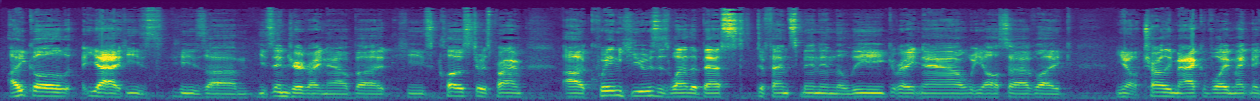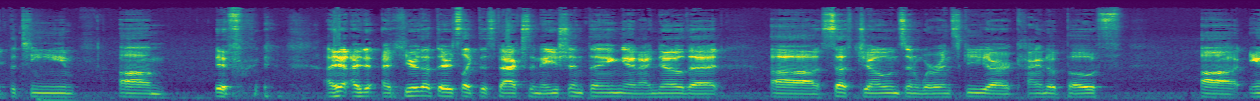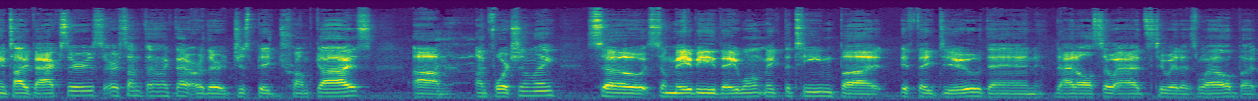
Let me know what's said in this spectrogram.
Eichel, yeah, he's he's um, he's injured right now, but he's close to his prime. Uh, Quinn Hughes is one of the best defensemen in the league right now. We also have like, you know, Charlie McAvoy might make the team. Um, if I, I, I hear that there's like this vaccination thing, and I know that uh, Seth Jones and Werenski are kind of both uh, anti-vaxxers or something like that, or they're just big Trump guys. Um, unfortunately, so so maybe they won't make the team, but if they do, then that also adds to it as well. But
